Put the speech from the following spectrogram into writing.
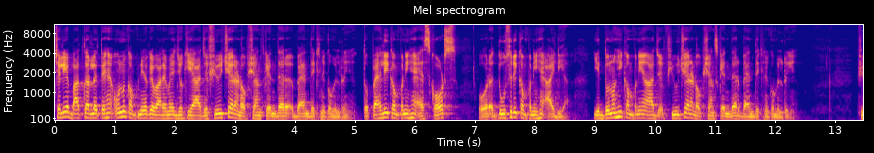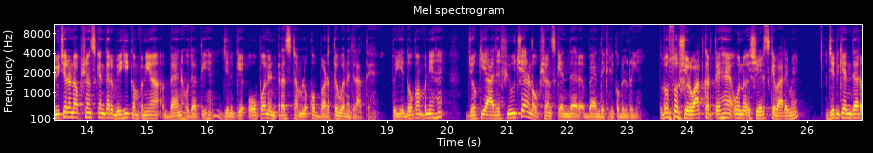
चलिए बात कर लेते हैं उन कंपनियों के बारे में जो कि आज फ्यूचर एंड ऑप्शंस के अंदर बैन देखने को मिल रही हैं। तो पहली कंपनी है एस्कॉट्स और दूसरी कंपनी है आइडिया ये दोनों ही कंपनियाँ आज फ्यूचर एंड ऑप्शंस के अंदर बैन देखने को मिल रही हैं। फ्यूचर एंड ऑप्शंस के अंदर वही कंपनियाँ बैन हो जाती हैं, जिनके ओपन इंटरेस्ट हम लोग को बढ़ते हुए नज़र आते हैं। तो ये दो कंपनियाँ हैं, जो कि आज फ्यूचर एंड ऑप्शंस के अंदर बैन देखने को मिल रही हैं। तो दोस्तों, शुरुआत करते हैं उन शेयर्स के बारे में, जिनके अंदर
